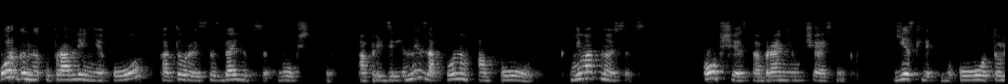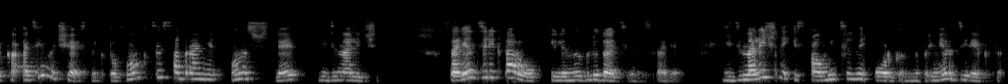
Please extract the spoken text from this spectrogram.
Органы управления ООО, которые создаются в обществе, определены законом об ООО. К ним относятся общее собрание участников. Если в ООО только один участник, то функции собрания он осуществляет единолично. Совет директоров или наблюдательный совет. Единоличный исполнительный орган, например, директор.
